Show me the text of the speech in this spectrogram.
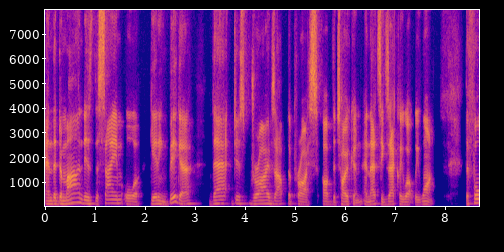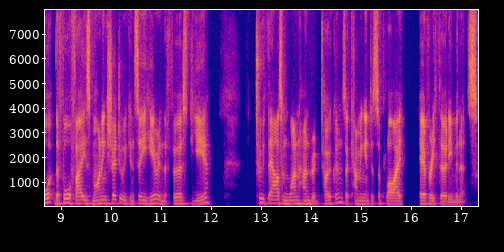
and the demand is the same or getting bigger, that just drives up the price of the token. And that's exactly what we want. The four, the four phase mining schedule you can see here in the first year, 2,100 tokens are coming into supply every 30 minutes.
